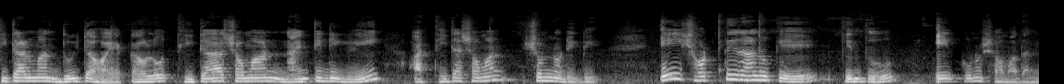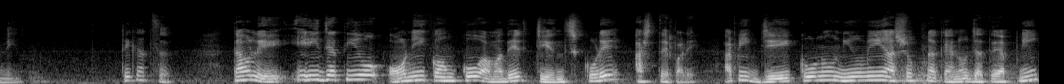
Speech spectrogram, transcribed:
থিটার মান দুইটা হয়। একটা হলো থিটা সমান নাইনটি ডিগ্রি আর থিটা সমান শূন্য ডিগ্রি এই শর্তের আলোকে কিন্তু এর কোনো সমাধান নেই। ঠিক আছে? তাহলে এই জাতীয় অনেক অঙ্ক আমাদের চেঞ্জ করে আসতে পারে। আপনি যে কোনো নিয়মেই আসুক না কেন, যাতে আপনি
